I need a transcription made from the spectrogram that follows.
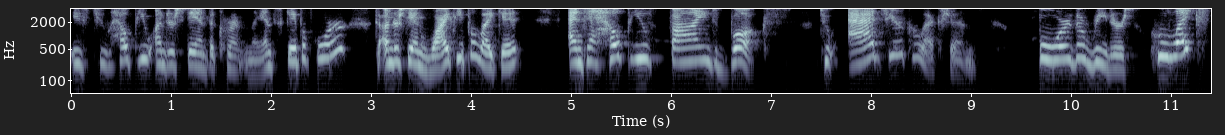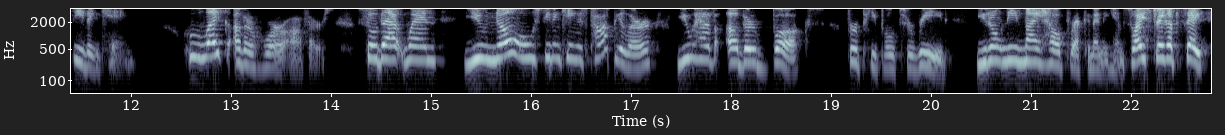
is to help you understand the current landscape of horror, to understand why people like it, and to help you find books to add to your collections for the readers who like Stephen King, who like other horror authors, so that when you know Stephen King is popular, you have other books for people to read. You don't need my help recommending him. So I straight up say,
